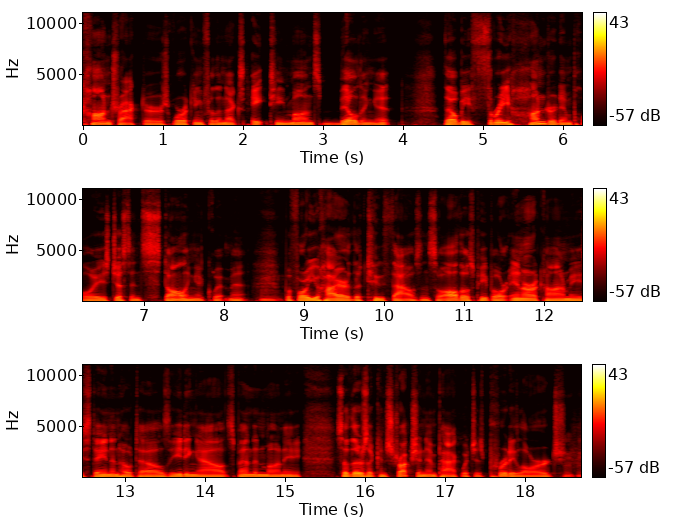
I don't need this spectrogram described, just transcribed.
contractors working for the next 18 months building it. There'll be 300 employees just installing equipment mm. before you hire the 2,000. So all those people are in our economy, staying in hotels, eating out, spending money. So there's a construction impact, which is pretty large. Mm-hmm.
